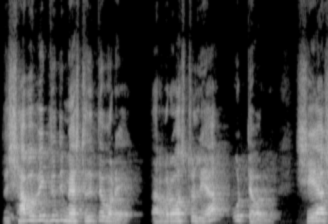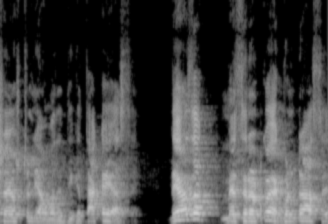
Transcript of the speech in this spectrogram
যদি স্বাভাবিক যদি ম্যাচটা জিততে পারে, তারপরে অস্ট্রেলিয়া উঠতে পারব। সে আশায় অস্ট্রেলিয়া আমাদের দিকে তাকায় আছে। দেখা যাক, ম্যাচের আর কয়েক ঘণ্টা আছে।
